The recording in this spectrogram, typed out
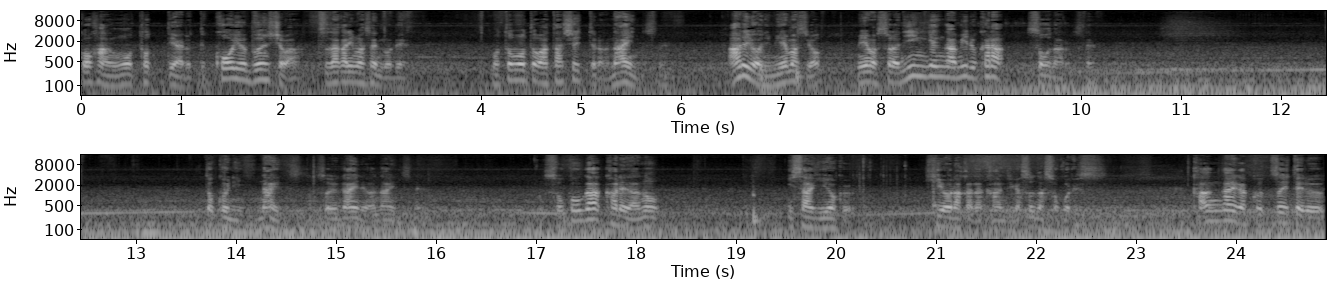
ご飯を取ってやるってこういう文章はつながりませんのでもともと私っていうのはないんですね。あるように見えますよ。見えます。それは人間が見るからそうなるんですね。特にないです。そういう概念はないんですね。そこが彼らの潔く清らかな感じがするのはそこです。考えがくっついてる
